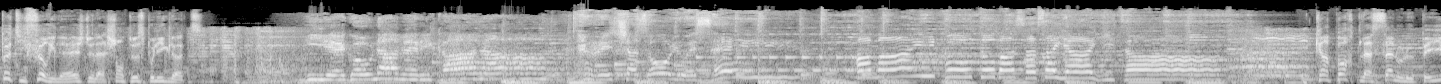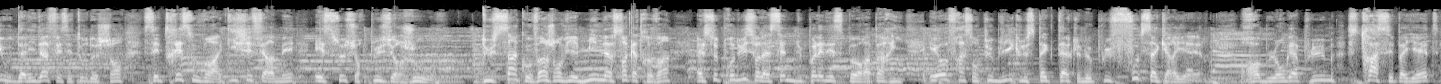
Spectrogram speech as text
Petit florilège de la chanteuse polyglotte. Qu'importe la salle ou le pays où Dalida fait ses tours de chant, c'est très souvent à guichet fermé et ce sur plusieurs jours. Du 5 au 20 janvier 1980, elle se produit sur la scène du Palais des Sports à Paris et offre à son public le spectacle le plus fou de sa carrière. Robe longue à plumes, strass et paillettes,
